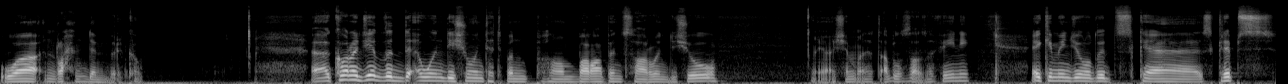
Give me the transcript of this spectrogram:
وراح ندمركم. آه كورا جيت ضد ويندي شو انتهت بمباراة بانتصار ويندي شو. عشان ما تتأبل الزازة فيني. إيكي مين جونو ضد سكا سكريبس.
